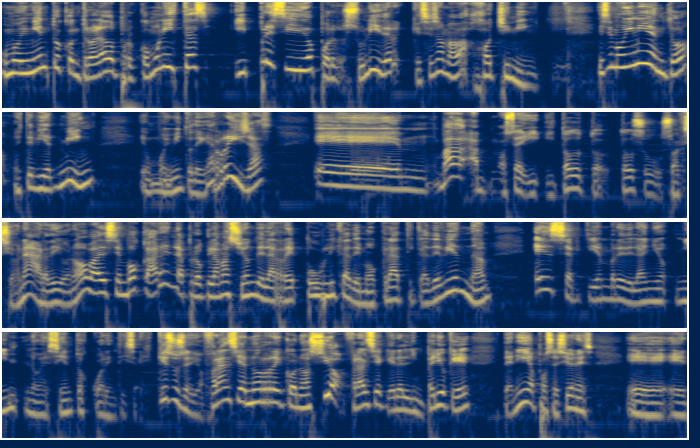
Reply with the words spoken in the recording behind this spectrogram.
un movimiento controlado por comunistas y presidido por su líder que se llamaba Ho Chi Minh. Ese movimiento, este Viet Minh, un movimiento de guerrillas, eh, va o sea, y, todo, todo, su, accionar, digo, ¿no? Va a desembocar en la proclamación de la República Democrática de Vietnam en septiembre del año 1946. ¿Qué sucedió? Francia no reconoció, Francia que era el imperio que tenía posesiones eh,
